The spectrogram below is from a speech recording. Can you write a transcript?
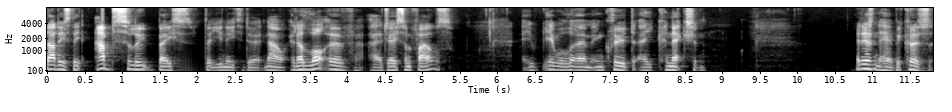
that is the absolute base that you need to do it. Now, in a lot of uh, JSON files, it, it will um, include a connection. It isn't here because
